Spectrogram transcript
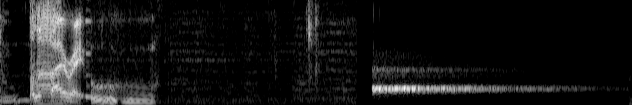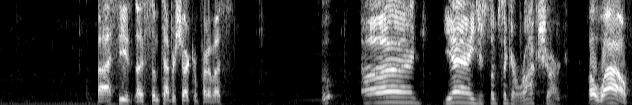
Ooh. Bullet um, fire rate. Ooh. Uh, I see uh, some type of shark in front of us. Oh, Uh, yeah, he just looks like a rock shark. Oh wow.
